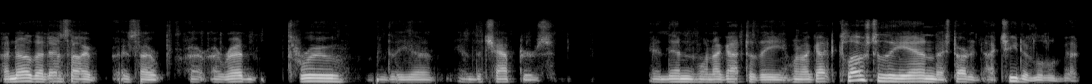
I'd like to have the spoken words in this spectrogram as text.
I know that as I as I I read through the uh, the chapters, and then when I got to the when I got close to the end, I started I cheated a little bit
